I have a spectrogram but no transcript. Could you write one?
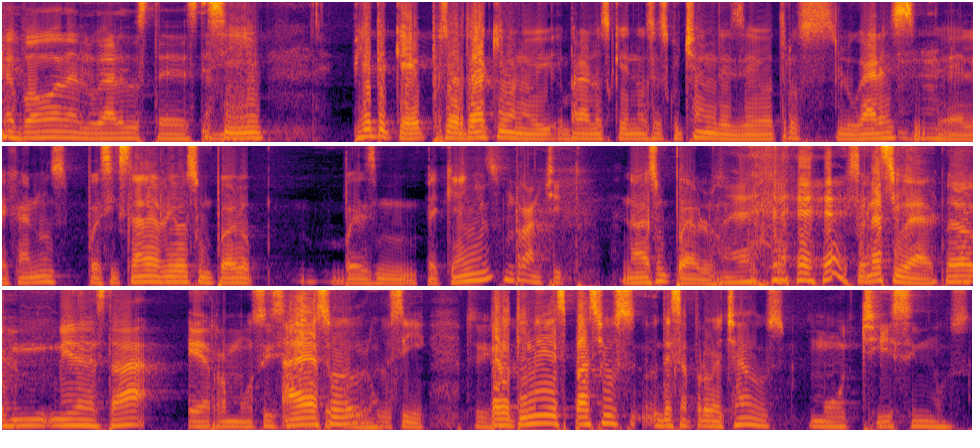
me pongo en el lugar de ustedes. También. Sí. Fíjate que, pues, sobre todo aquí, bueno, para los que nos escuchan desde otros lugares eh, lejanos, pues Ixtlán del Río es un pueblo, pues, pequeño. Es un ranchito. No, es un pueblo. es una ciudad. Pero miren, está hermosísimo. Ah, eso sí. Pero tiene espacios desaprovechados. Muchísimos.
